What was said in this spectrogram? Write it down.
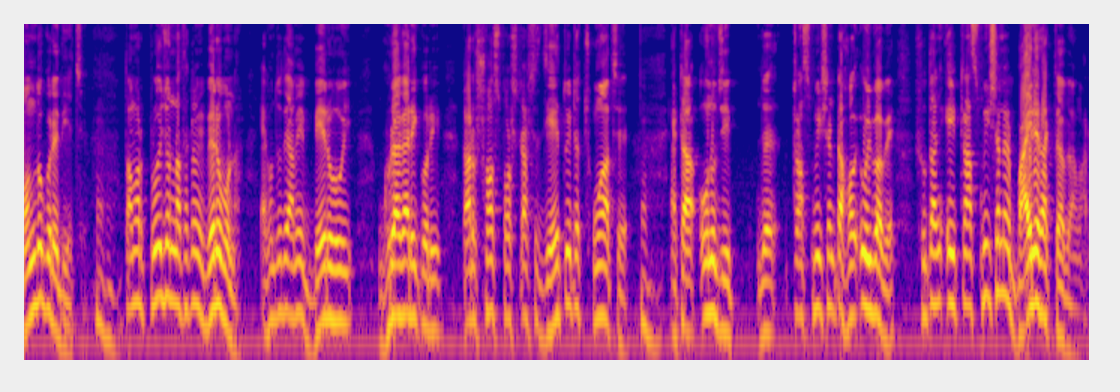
বন্ধ করে দিয়েছে। তো আমার প্রয়োজন না থাকলে আমি বেরোবো না। এখন যদি আমি বের হই ঘোরাঘুরি করি, কারোর সংস্পর্শে আসে, যেহেতু এটা ছোঁয়া আছে, একটা অনুজীব, যে ট্রান্সমিশনটা হয় ওইভাবে। সুতরাং এই ট্রান্সমিশনের বাইরে থাকতে হবে আমার।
